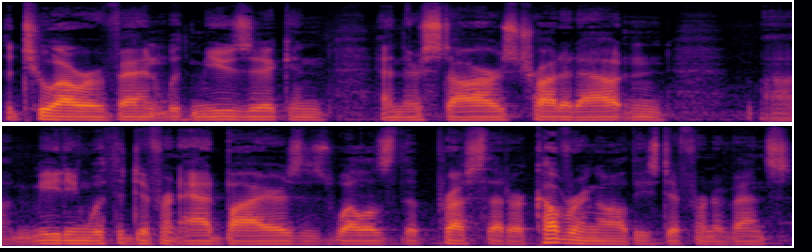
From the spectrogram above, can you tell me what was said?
the two-hour event with music and, and their stars trotted out and uh, meeting with the different ad buyers as well as the press that are covering all these different events.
